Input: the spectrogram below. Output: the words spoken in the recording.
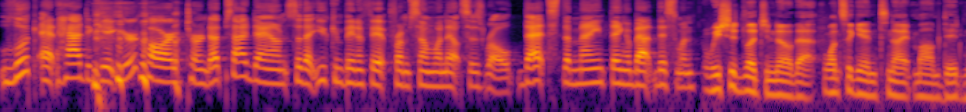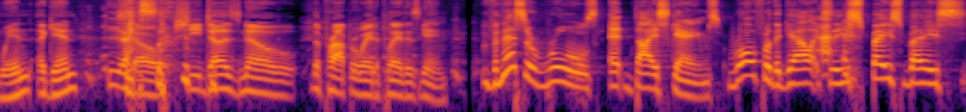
Look at how to get your card turned upside down so that you can benefit from someone else's role. That's the main thing about this one. We should let you know that once again tonight, mom did win again. So she does know the proper way to play this game. Vanessa rules at dice games. Roll for the galaxy, uh, space base.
